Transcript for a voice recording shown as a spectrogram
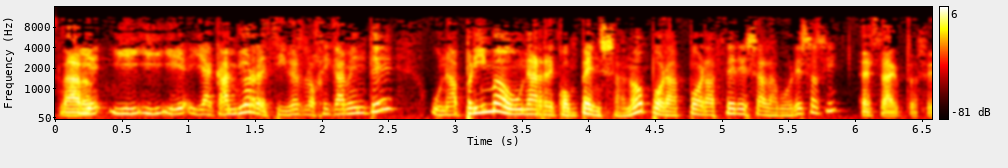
Claro. Y, y- y- y a cambio recibes, lógicamente, una prima o una recompensa, ¿no? Por hacer esa labor. ¿Es así? Exacto, sí.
